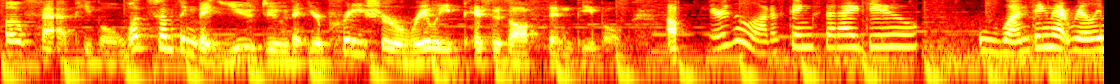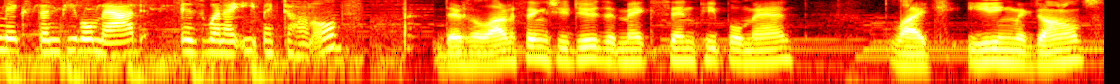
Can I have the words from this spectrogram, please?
Hello, fat people. What's something that you do that you're pretty sure really pisses off thin people? Uh, There's a lot of things that I do. One thing that really makes thin people mad is when I eat McDonald's. There's a lot of things you do that make thin people mad, like eating McDonald's.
